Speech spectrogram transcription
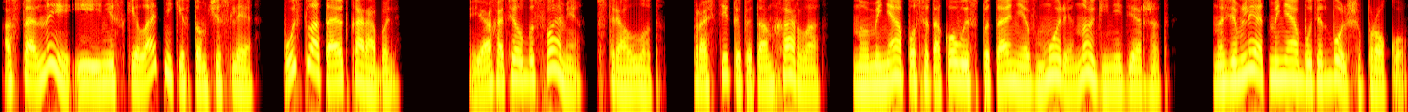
Остальные, и низкелатники в том числе, пусть латают корабль». «Я хотел бы с вами», — встрял Лот. «Прости, капитан Харла, Но у меня после такого испытания в море ноги не держат. На земле от меня будет больше проку».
